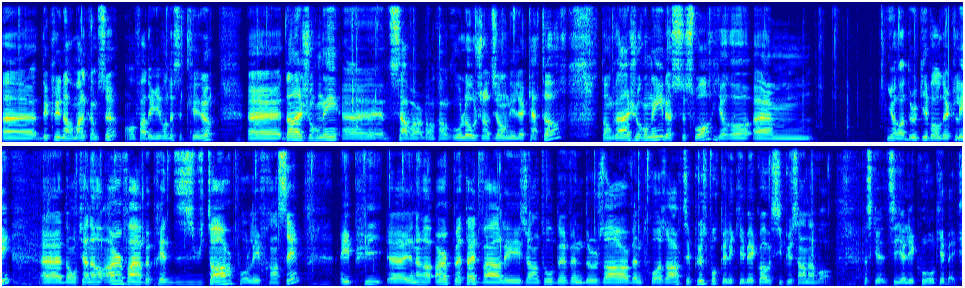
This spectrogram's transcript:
de clés normales comme ça. On va faire des giveaways de cette clé-là. dans la journée du serveur. Donc en gros, là aujourd'hui, on est le 14. Donc dans la journée de ce soir, il y aura il y aura deux giveaways de clés. Euh, donc, il y en aura un vers à peu près 18h pour les Français. Et puis, euh, il y en aura un peut-être vers les alentours de 22h, 23h. C'est plus pour que les Québécois aussi puissent en avoir. Parce que, il y a les cours au Québec.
